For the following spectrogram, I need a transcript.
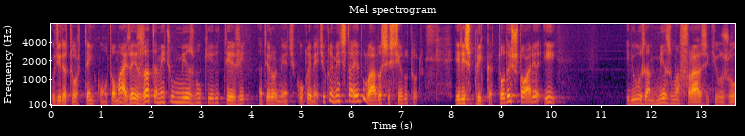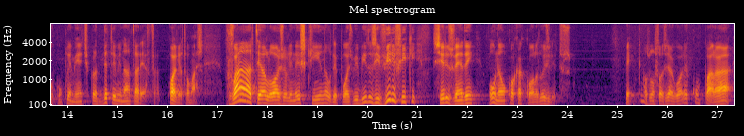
o diretor tem com o Tomás é exatamente o mesmo que ele teve anteriormente com o Clemente. E o Clemente está aí do lado assistindo tudo. Ele explica toda a história e ele usa a mesma frase que usou com o Clemente para determinar a tarefa. Olha, Tomás, vá até a loja ali na esquina, o depósito de bebidas, e verifique se eles vendem ou não Coca-Cola 2 litros. Bem, o que nós vamos fazer agora é comparar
